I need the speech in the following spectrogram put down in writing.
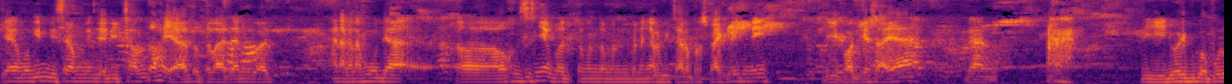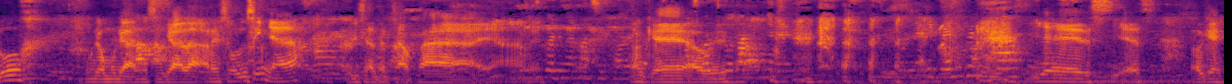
yang mungkin bisa menjadi contoh ya atau teladan buat anak-anak muda eh, khususnya buat teman-teman pendengar bicara perspektif nih di podcast saya dan di 2020 mudah-mudahan segala resolusinya bisa tercapai. Oke, mas Yes, yes. Oke,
